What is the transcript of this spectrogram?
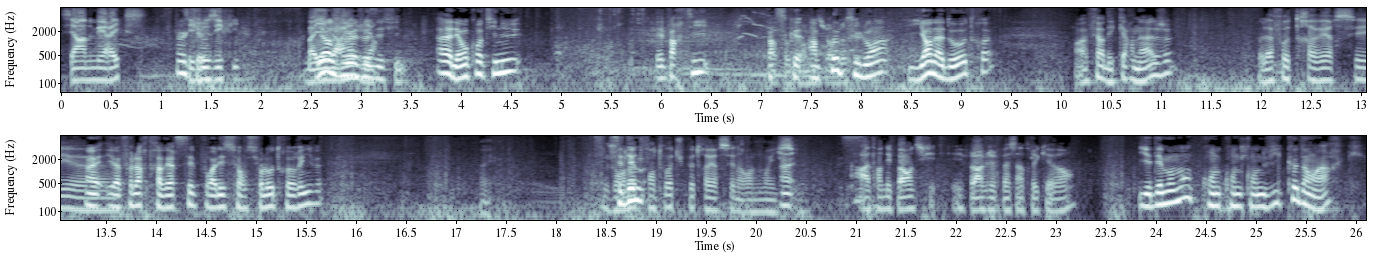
C'est un de mes Rex. C'est Joséphine. Bah Bien joué. Joséphine. Allez, on continue. C'est parti. Parce Faut que qu'on un sur peu plus loin, il y en a d'autres. On va faire des carnages. Là, faut traverser. euh, Ouais, il va falloir traverser pour aller sur, sur l'autre rive. Genre c'est là, des- devant toi, tu peux traverser normalement ici. Ouais. Ah, attendez par contre, il va falloir que je fasse un truc avant. Il y a des moments qu'on qu'on ne vit que dans Arc.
